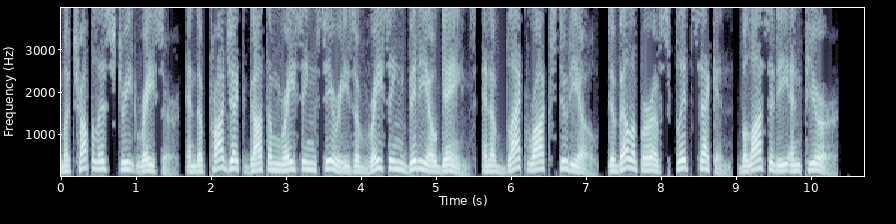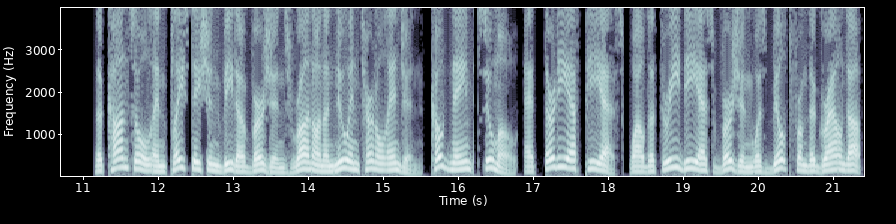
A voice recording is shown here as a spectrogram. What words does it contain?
Metropolis Street Racer, and the Project Gotham Racing series of racing video games, and of Black Rock Studio, developer of Split Second, Velocity and Pure. The console and PlayStation Vita versions run on a new internal engine, codenamed Sumo, at 30 FPS, while the 3DS version was built from the ground up.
